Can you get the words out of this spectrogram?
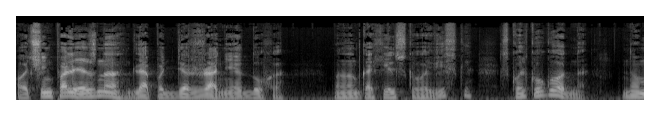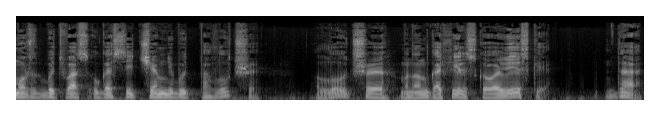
очень полезно для поддержания духа. Мононгахильского виски? Сколько угодно. Но, может быть, вас угостить чем-нибудь получше? Лучше мононгахильского виски? Да.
